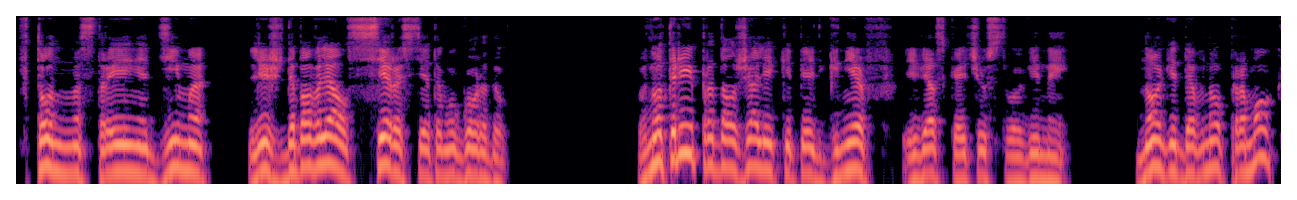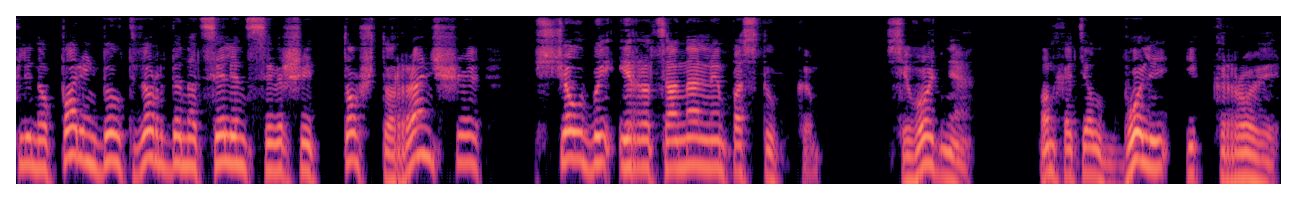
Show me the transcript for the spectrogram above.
в тон настроения Дима лишь добавлял серости этому городу. Внутри продолжали кипеть гнев и вязкое чувство вины. Ноги давно промокли, но парень был твердо нацелен совершить то, что раньше счел бы иррациональным поступком. Сегодня он хотел боли и крови,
